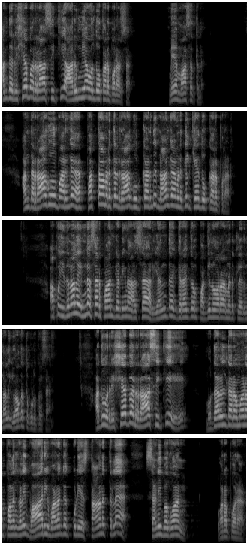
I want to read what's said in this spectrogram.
அந்த ரிஷப ராசிக்கு அருமையாக வந்து உட்கார போகிறார் சார் மே மாதத்தில் அந்த ராகுவும் பாருங்கள் பத்தாம் இடத்தில் ராகு உட்கார்ந்து நான்காம் இடத்தில் கேது உட்கார போகிறார் அப்போ இதனால் என்ன சார் பலன் கேட்டிங்கன்னா சார் எந்த கிரகம் பதினோராம் இடத்துல இருந்தாலும் யோகத்தை கொடுக்கும் சார். அதுவும் ரிஷப ராசிக்கு முதல் தரமான பலன்களை வாரி வழங்கக்கூடிய ஸ்தானத்தில் சனி பகவான் வரப்போகிறார்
